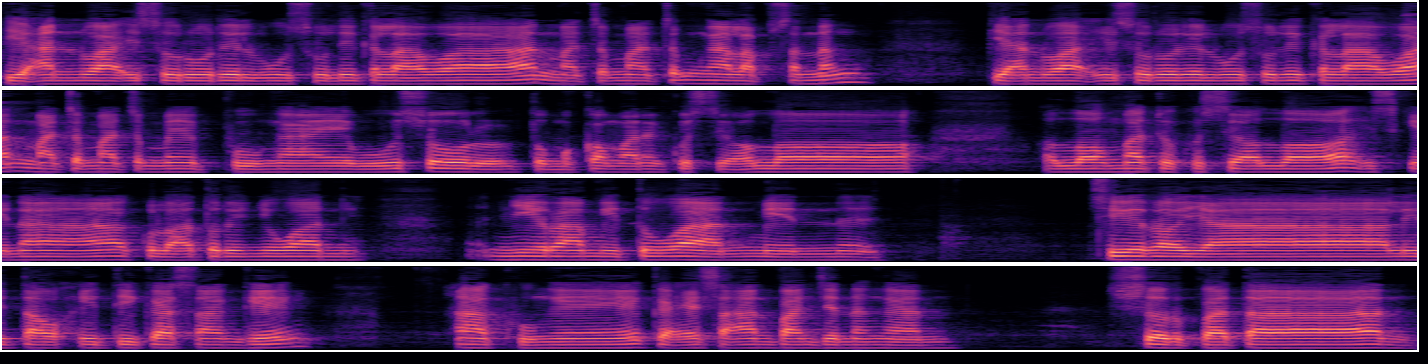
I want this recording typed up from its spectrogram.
bi anwa isururil wusuli kelawan macem-macem ngalap seneng bianwa isurulil wusuli kelawan macam-macame bungae wusul. Tumeka maring Gusti Allah. Allahumma do Gusti Allah iskina kula aturi nyuwun nyirami tuan min ciraya li tauhidika sanggeng agunge keesaan panjenengan. Surbatan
